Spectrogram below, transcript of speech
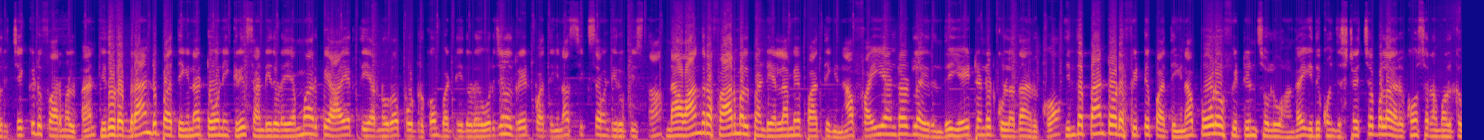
ஒரு செக்குடு ஃபார்மல் பேண்ட் இதோட பிராண்டு பார்த்தீங்கன்னா டோனி கிரிஸ் அண்ட் இதோட எம்ஆர்பி ஆயிரத்தி இரநூறுவா போட்டிருக்கோம். பட் இதோட ஒரிஜினல் ரேட் பார்த்தீங்கன்னா சிக்ஸ் செவன்ட்டி ருபீஸ் தான். நான் வாங்குற ஃபார்மல் பேண்ட் எல்லாமே பார்த்தீங்கன்னா ஃபைவ் ஹண்ட்ரட்ல இருந்து எயிட் ஹண்ட்ரட்குள்ள தான் இருக்கும். இந்த பேண்ட்டோட ஃபிட்டு பார்த்தீங்கன்னா போலோ ஃபிட்டுன்னு சொல்லுவாங்க. இது கொஞ்சம் ஸ்ட்ரெச்சபிளாக இருக்கும். ஸோ நம்மளுக்கு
